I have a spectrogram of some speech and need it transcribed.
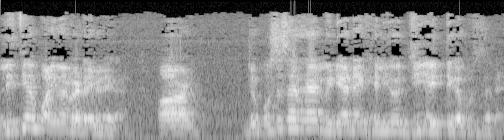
लिथियम पॉलीमर बैटरी मिलेगा। और जो प्रोसेसर है मीडिया टेक हेलियो जी एट्टी का प्रोसेसर है।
